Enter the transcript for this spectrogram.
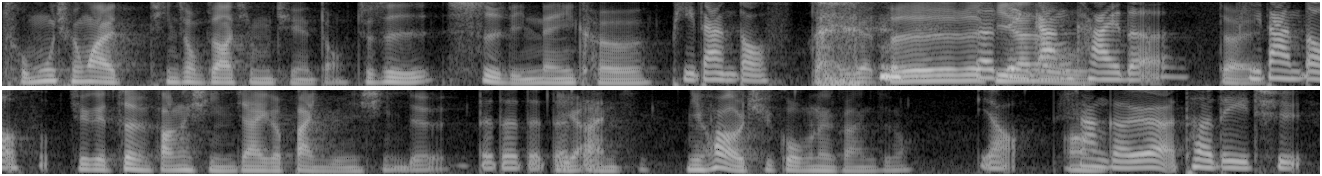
土木圈外听众不知道听不听得懂，就是士林那一颗皮蛋豆腐，对对对对，最近刚开的皮蛋豆腐，这个正方形加一个半圆形的，对对对对，一个案子。你后来有去过那个案子吗？有，上个月特地去。嗯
